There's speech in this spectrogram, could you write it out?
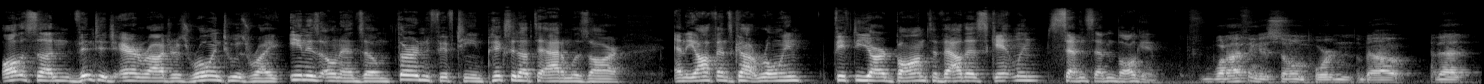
All of a sudden, vintage Aaron Rodgers rolling to his right in his own end zone, third and 15, picks it up to Adam Lazar, and the offense got rolling. 50 yard bomb to Valdes-Scantling, 7 7 ball game. What I think is so important about that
